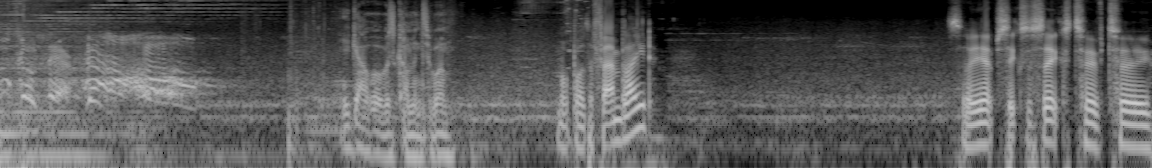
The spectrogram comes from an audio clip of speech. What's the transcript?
Who goes there? No! He got what was coming to him. What by the fan blade? So yep, six of six, two of two.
